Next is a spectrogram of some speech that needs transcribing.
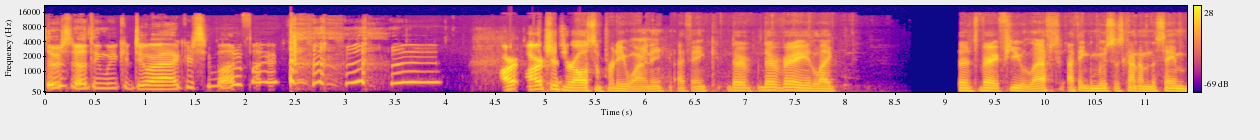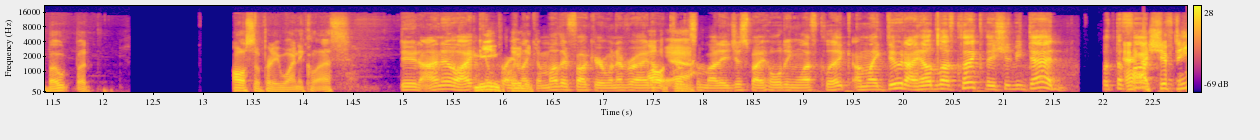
"There's nothing we could do our accuracy modifier." Ar- archers are also pretty whiny. I think they're they're very like there's very few left. I think Musa is kind of in the same boat, but also pretty whiny class. Dude, I know I Me complain included. like a motherfucker whenever I Oh, don't kill yeah. somebody just by holding left click. I'm like, dude, I held left click. They should be dead. What the Yeah, I fuck, shift E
